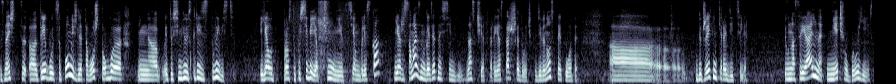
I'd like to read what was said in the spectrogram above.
значит, э, требуется помощь для того, чтобы э, эту семью из кризиса вывести. И я вот просто по себе, я почему мне эта тема близка, я же сама из многодетной семьи, нас четверо, я старшая дочка, 90-е годы, а, бюджетники родители. И у нас реально нечего было есть.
